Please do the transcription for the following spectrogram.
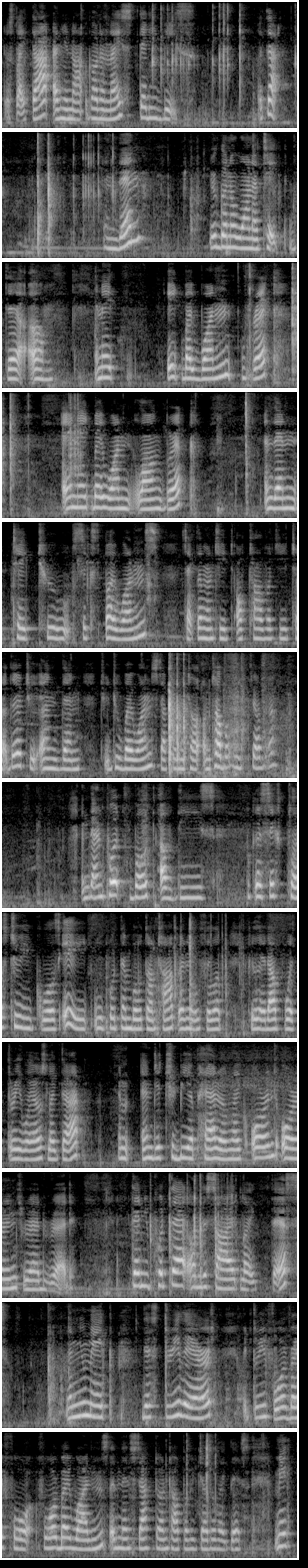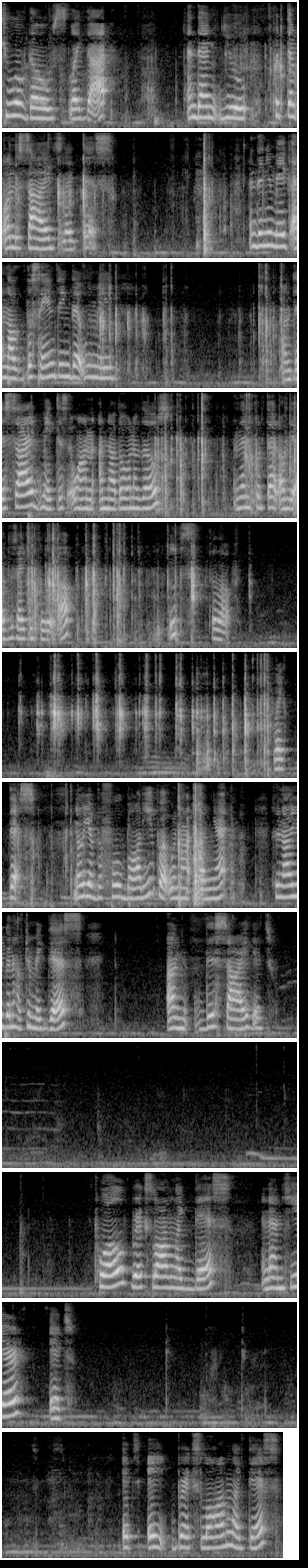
just like that, and you not got a nice steady base, like that. And then you're gonna wanna take the um an eight eight by one brick, an eight by one long brick, and then take two six by ones, stack them on, top of each other, to and then two two by ones, stack them on top of each other and then put both of these because 6 plus 2 equals 8 we put them both on top and it will fill up fill it up with three layers like that. And, and it should be a pattern like orange orange red red. Then you put that on the side like this. Then you make this three layers with three four by four four by ones and then stacked on top of each other like this. Make two of those like that and then you put them on the sides like this. And then you make another the same thing that we made on this side make this one another one of those and then put that on the other side to fill it up. Oops fill up like this. Now you have the full body, but we're not done yet. So now you're going to have to make this. On this side, it's Twelve bricks long like this. And then here, it's it's eight bricks long like this.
